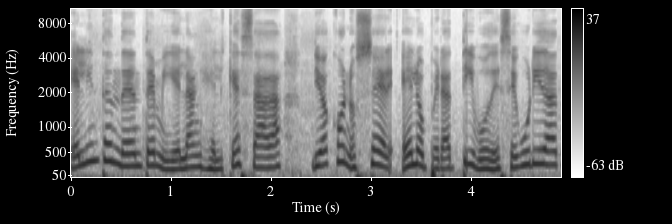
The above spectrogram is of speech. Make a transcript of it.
el intendente Miguel Ángel Quesada dio a conocer el operativo de seguridad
